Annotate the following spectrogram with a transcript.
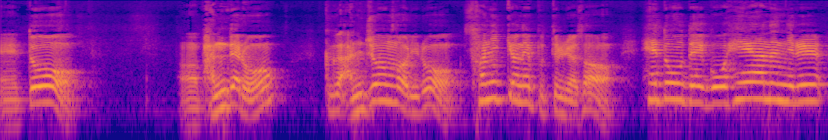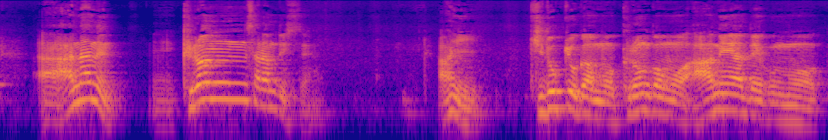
예, 또 어, 반대로 그 안 좋은 머리로 선입견에 붙들려서 해도 되고 해야 하는 일을 안 하는 예, 그런 사람도 있어요. 아니 기독교가 뭐 그런 거 뭐 안 해야 되고 뭐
